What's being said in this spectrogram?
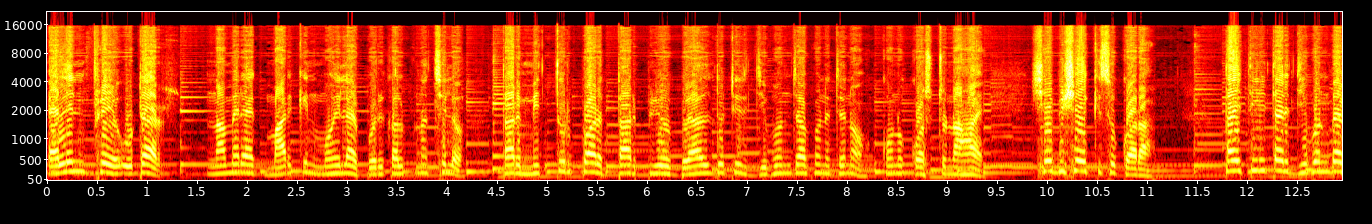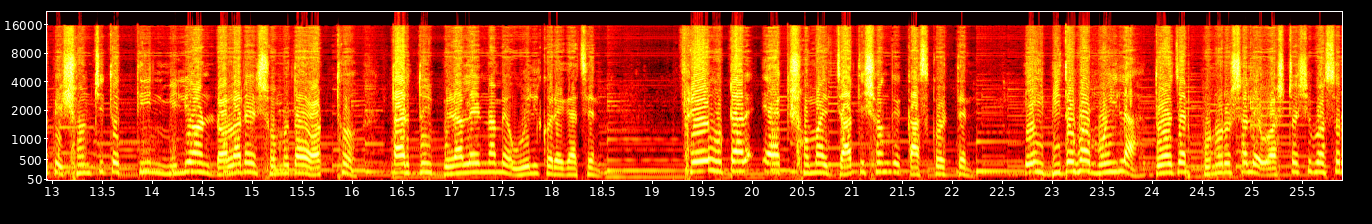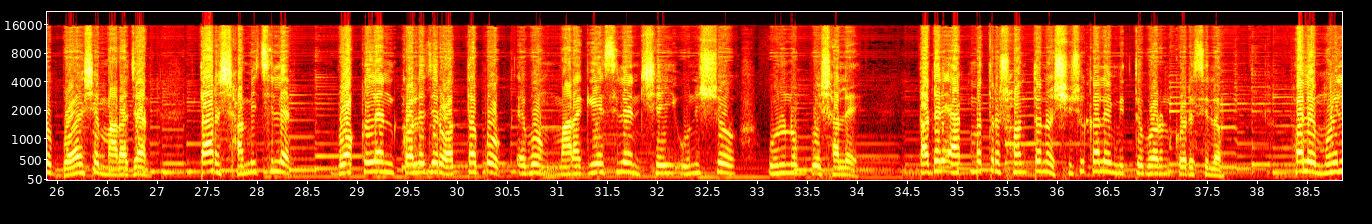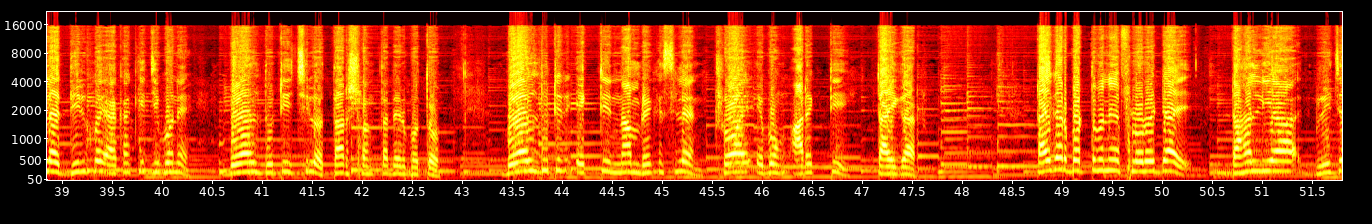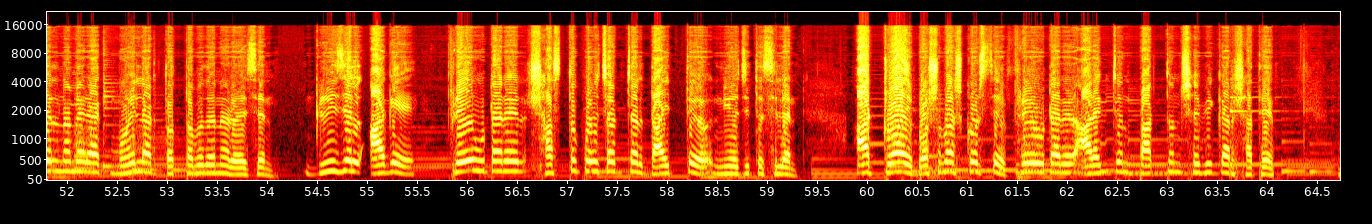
Allen ফ্রে উটার নামের এক মার্কিন মহিলার পরিকল্পনা ছিল তার মৃত্যুর পর তার প্রিয় বিড়াল দুটির জীবনযাপনে যেন কোনো কষ্ট না হয়, সে বিষয়ে কিছু করা। তাই তিনি তার জীবনব্যাপী সঞ্চিত তিন মিলিয়ন ডলারের সমুদায় অর্থ তার দুই বিড়ালের নামে উইল করে গেছেন। ফ্রে উটার এক সময় জাতিসংঘে কাজ করতেন। এই বিধবা মহিলা দু সালে অষ্টাশি বছর বয়সে মারা যান। তার স্বামী ছিলেন ব্রকল্যান্ড কলেজের অধ্যাপক এবং মারা গিয়েছিলেন সেই উনিশশো সালে। তাদের একমাত্র সন্তানও শিশুকালে মৃত্যুবরণ করেছিল। ফলে মহিলার দীর্ঘ একাকী জীবনে বিড়াল দুটি ছিল তার সন্তানের মতো। বিড়াল দুটির একটি নাম রেখেছিলেন ট্রয় এবং আরেকটি টাইগার। টাইগার বর্তমানে ফ্লোরিডায় ডাহালিয়া গ্রিজেল নামের এক মহিলার তত্ত্বাবধানে রয়েছেন। গ্রিজেল আগে ফ্রে উটারের স্বাস্থ্য পরিচর্যার দায়িত্বে নিয়োজিত ছিলেন, আর ট্রয় বসবাস করছে ফ্রে উটারের আরেকজন প্রাক্তন সেবিকার সাথে,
